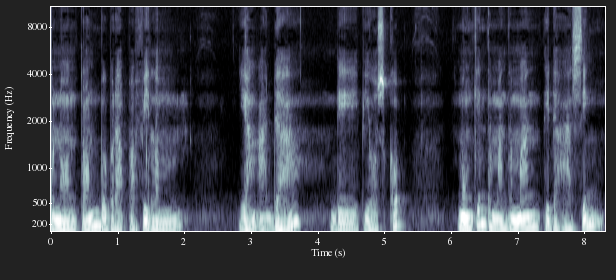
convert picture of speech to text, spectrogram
menonton beberapa film yang ada di bioskop, mungkin teman-teman tidak asing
